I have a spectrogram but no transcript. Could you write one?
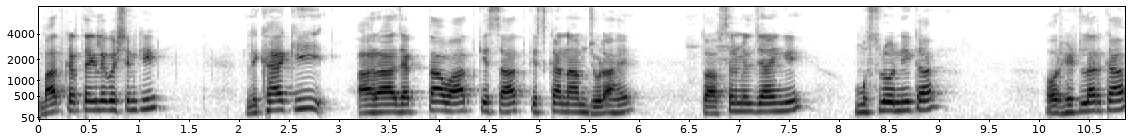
बात करते हैं अगले क्वेश्चन की। लिखा है कि अराजकतावाद के साथ किसका नाम जुड़ा है? तो ऑप्शन मिल जाएँगे मुसलोनी का और हिटलर का,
